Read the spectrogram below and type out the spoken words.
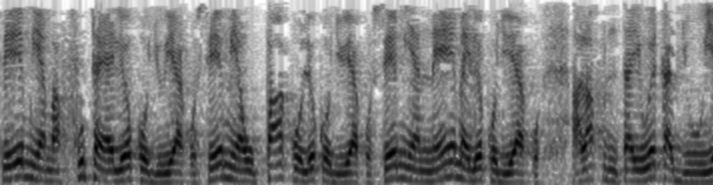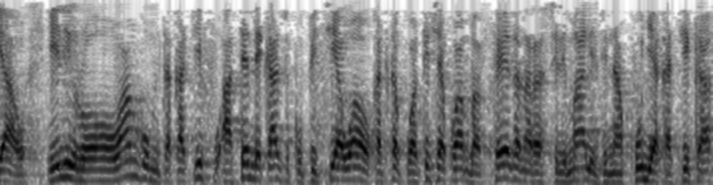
sehemu ya mafuta yaliyoko juu yako sehemu ya upako ulioko juu yako sehemu ya neema iliyoko juu yako alafu nitaiweka juu yao ili roho wangu mtakatifu atende kazi kupitia wao katika kuhakikisha kwamba fedha na rasilimali zinakuja katika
